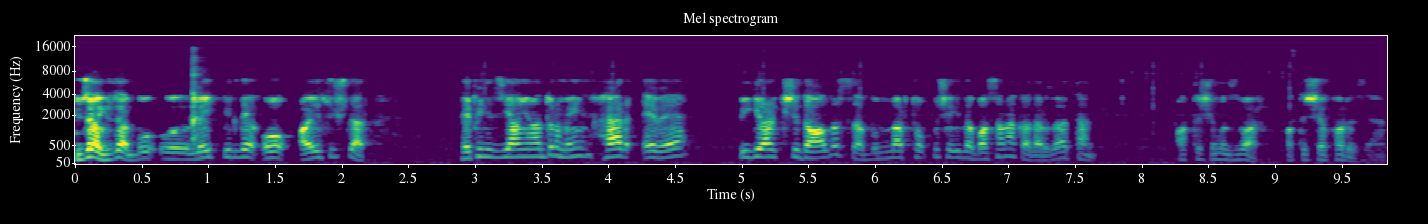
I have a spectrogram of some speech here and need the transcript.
Güzel güzel. Bu e, Lakeville'de o IS-3'ler hepiniz yan yana durmayın. Her eve bir birer kişi dağılırsa bunlar toplu şekilde basana kadar zaten atışımız var. Atış yaparız yani.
